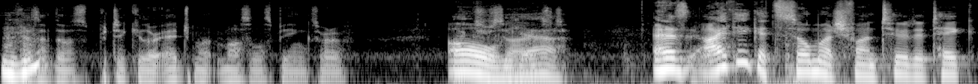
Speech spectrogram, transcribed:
because Mhm. of those particular edge mu- muscles being sort of Oh exercised. yeah, and Yeah. I think it's so much fun too to take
